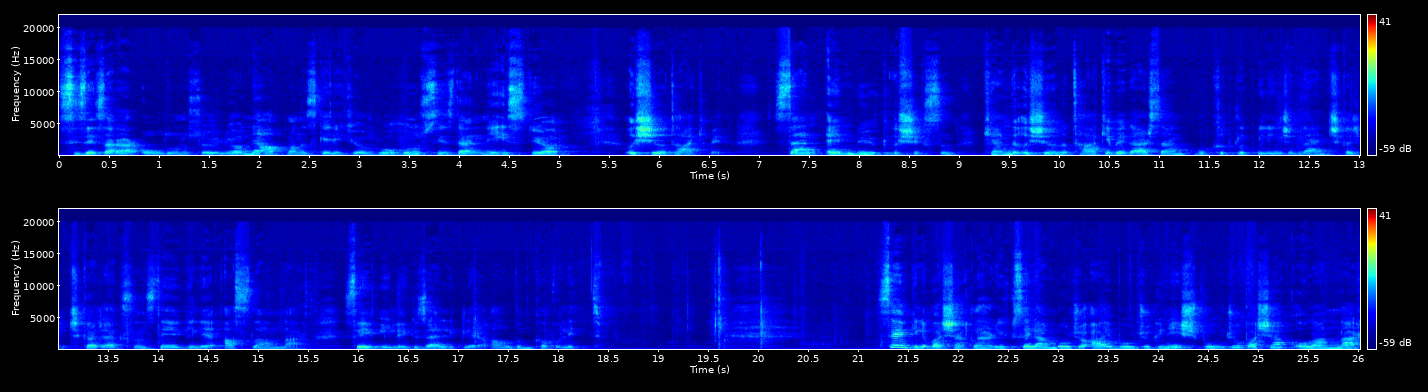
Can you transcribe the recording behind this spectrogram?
size zarar olduğunu söylüyor. Ne yapmanız gerekiyor? Ruhunuz sizden ne istiyor? Işığı takip et. Sen en büyük ışıksın. Kendi ışığını takip edersen bu kıtlık bilincinden çıka- çıkacaksın sevgili aslanlar. Sevgiyle güzellikleri aldım, kabul ettim. Sevgili Başaklar, yükselen burcu, ay burcu, güneş burcu, Başak olanlar.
